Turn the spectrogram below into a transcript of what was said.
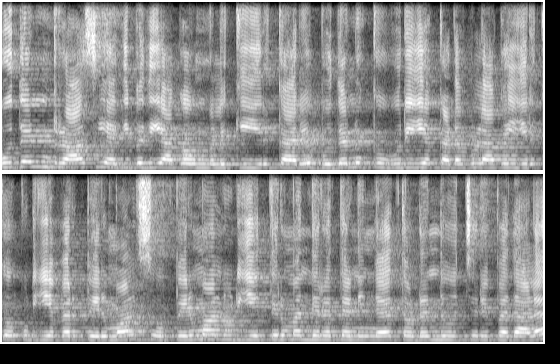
புதன் ராசி அதிபதியாக உங்களுக்கு இருக்காரு. புதனுக்கு உரிய கடவுளாக இருக்கக்கூடியவர் பெருமாள். ஸோ பெருமாளுடைய திருமந்திரத்தை நீங்கள் தொடர்ந்து உச்சரிப்பதால்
